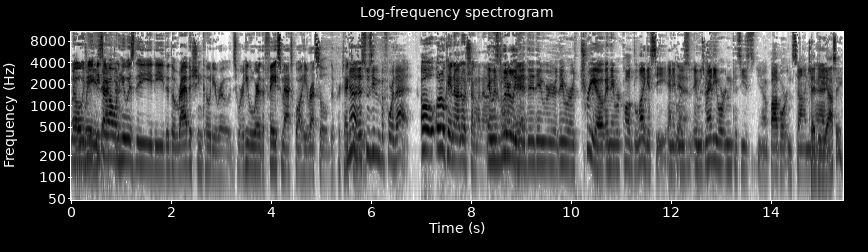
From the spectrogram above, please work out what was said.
No, a he, he's talking about when he was the, the, the, the ravishing Cody Rhodes, where he would wear the face mask while he wrestled to protect. No, his- this was even before that. Oh, oh, okay. No, I know what you're talking about now. It was literally yeah. they, they, they were they were a trio and they were called the Legacy and it was it was Randy Orton because he's you know Bob Orton's son. Ted You DiBiase?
